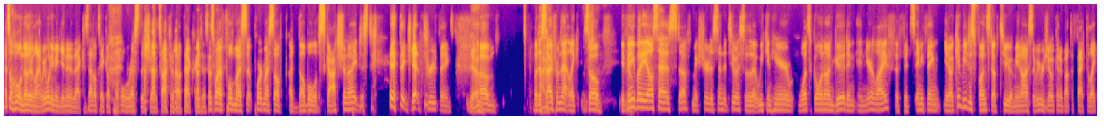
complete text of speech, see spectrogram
that's a whole nother line. We won't even get into that because that'll take up the whole rest of the show talking about that craziness. That's why I've pulled myself poured myself a double of scotch tonight just to, to get through things. Yeah. Um, but aside I, from that, like so if anybody else has stuff, make sure to send it to us so that we can hear what's going on good in, in your life. If it's anything, you know, it can be just fun stuff too. I mean, honestly, we were joking about the fact that like,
